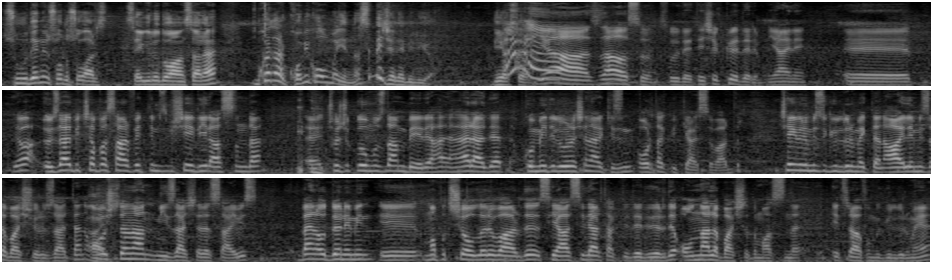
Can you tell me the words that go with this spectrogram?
Sude'nin sorusu var sevgili Doğan sana. Bu kadar komik olmayı nasıl becerebiliyor? diye soruyor. Ya sağ olsun Sude teşekkür ederim. Yani e, ya özel bir çaba sarf ettiğimiz bir şey değil aslında. E, çocukluğumuzdan beri ha- herhalde komediyle uğraşan herkesin ortak bir hikayesi vardır. Çevremizi güldürmekten ailemizle başlıyoruz zaten. Aynen. Hoşlanan mizaçlara sahibiz. Ben o dönemin e, Muppet şovları vardı, siyasiler taklit edilirdi. Onlarla başladım aslında etrafımı güldürmeye.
